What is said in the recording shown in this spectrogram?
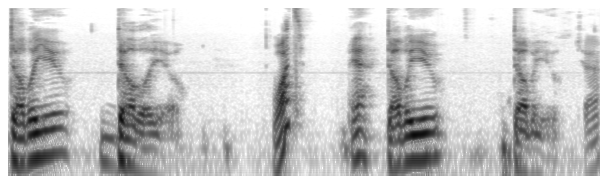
W W. What? Yeah, W W. Okay.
